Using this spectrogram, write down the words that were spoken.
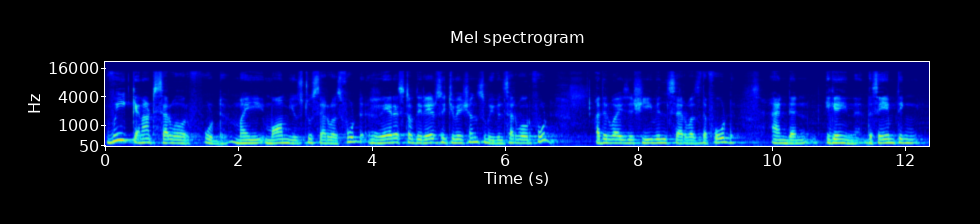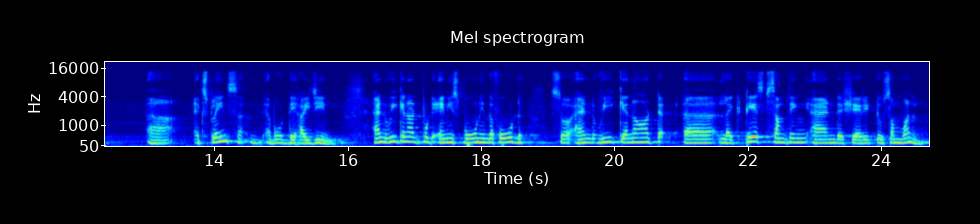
We cannot serve our food. My mom used to serve us food. Rarest of the rare situations we will serve our food. Otherwise she will serve us the food. And then again the same thing uh, explains about the hygiene. And we cannot put any spoon in the food. So and we cannot uh, like taste something and share it to someone.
